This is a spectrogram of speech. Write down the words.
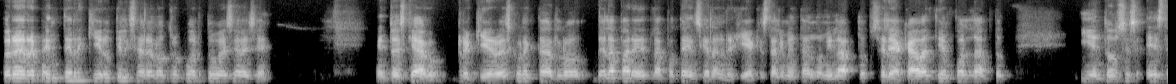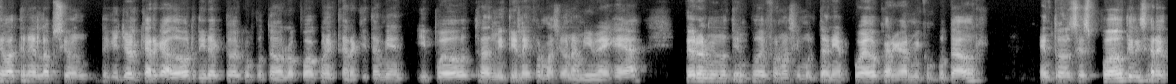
pero de repente requiero utilizar el otro puerto USB-C. Entonces, ¿qué hago? Requiero desconectarlo de la pared, la potencia, la energía que está alimentando mi laptop, se le acaba el tiempo al laptop y entonces este va a tener la opción de que yo el cargador directo del computador lo puedo conectar aquí también y puedo transmitir la información a mi VGA, pero al mismo tiempo de forma simultánea puedo cargar mi computador. Entonces puedo utilizar el,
